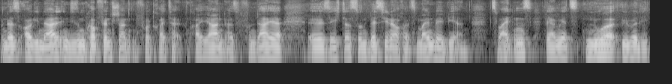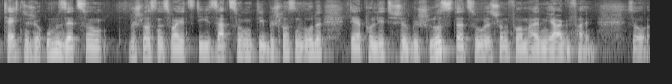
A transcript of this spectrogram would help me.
Und das ist original in diesem Kopf entstanden vor drei, drei Jahren. Also von daher äh, sehe ich das so ein bisschen auch als mein Baby an. Zweitens, wir haben jetzt nur über die technische Umsetzung beschlossen. Es war jetzt die Satzung, die beschlossen wurde. Der politische Beschluss dazu ist schon vor einem halben Jahr gefallen. So,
